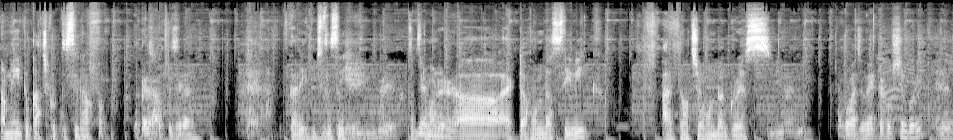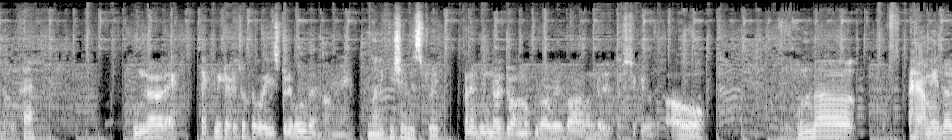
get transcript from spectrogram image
আমি একটু কাজ করতেছি না? গাড়ি খুঁজতেছি। কাস্টমারের একটা হোন্ডা সিভিক আর একটা হচ্ছে হোন্ডা গ্রেস ও আচ্ছা একটা কোশ্চেন করি। হ্যাঁ। গুন্ডার এক মিনিট একটা ছোট্ট করে হিস্টোরি বলবেন? মানে কিসের হিস্ট্রি মানে গুন্ডার জন্ম কীভাবে বা গুন্ডার কীভাবে? ও। হোন্ডা হ্যাঁ আমি এটার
